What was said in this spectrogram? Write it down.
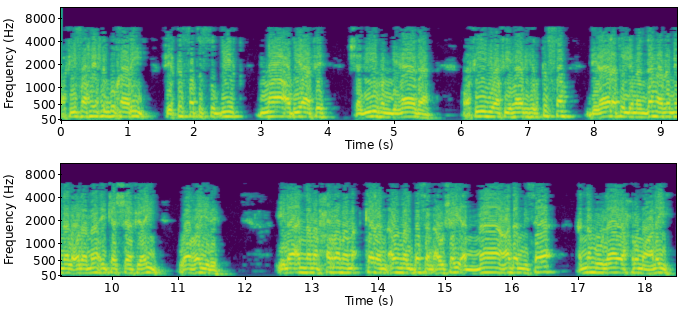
وفي صحيح البخاري في قصة الصديق مع أضيافه شبيه بهذا. وفيه وفي هذه القصة دلالة لمن ذهب من العلماء كالشافعي وغيره إلى أن من حرم مأكلا أو ملبسا أو شيئا ما عدا النساء أنه لا يحرم عليه.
